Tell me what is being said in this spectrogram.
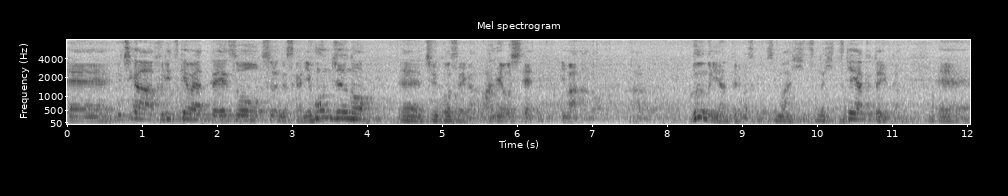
えーうちが振り付けをやって演奏するんですが日本中の、えー中高生が真似をして今あのブームになっておりますけどその,、まあ、ひその火付け役というか、え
